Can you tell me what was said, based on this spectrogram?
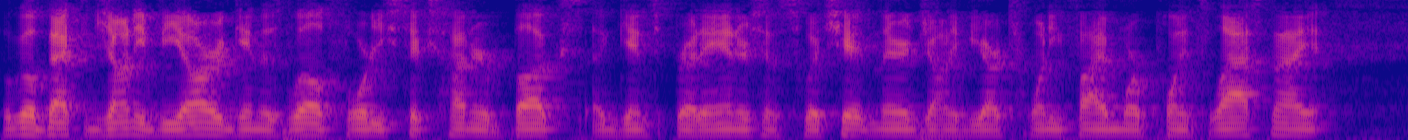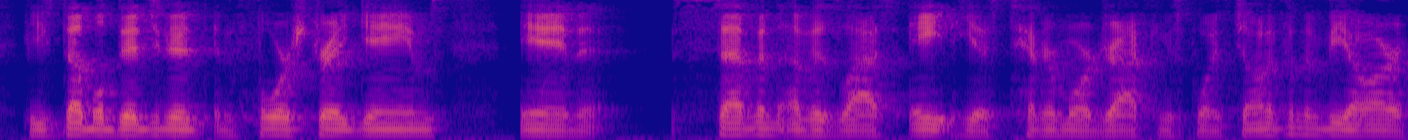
We'll go back to Johnny VR again as well, 4600 bucks against Brett Anderson. Switch hitting there. Johnny VR 25 more points last night. He's double digited in four straight games. In seven of his last eight, he has 10 or more DraftKings points. Jonathan the VR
